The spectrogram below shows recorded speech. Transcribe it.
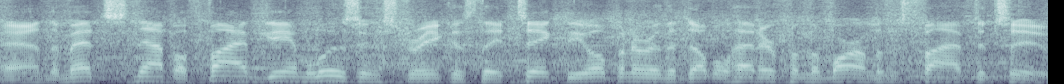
and the Mets snap a five-game losing streak as they take the opener of the doubleheader from the Marlins, five to two.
